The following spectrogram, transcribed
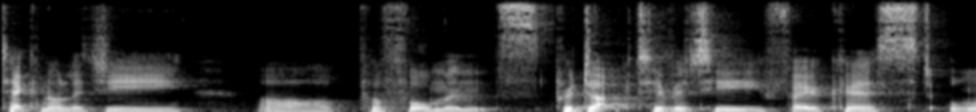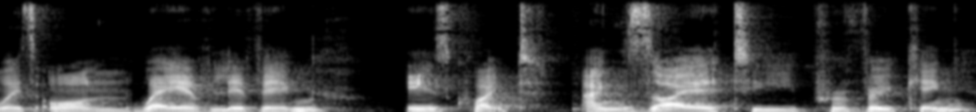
technology, our performance, productivity focused, always on way of living is quite anxiety provoking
